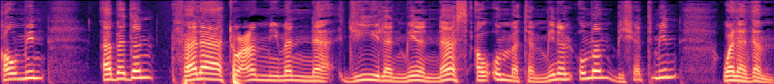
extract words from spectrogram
قوم ابدا فلا تعممن جيلا من الناس أو أمة من الأمم بشتم ولا ذم.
